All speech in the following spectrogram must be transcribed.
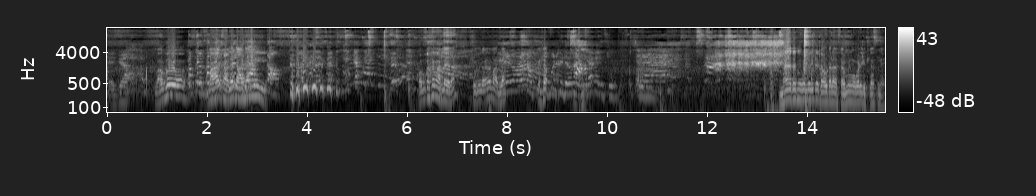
त्याच्या बाबू मार खाल्ला दादानी. बाबू कसा मारला याला सोनू दादा मारला? व्हिडिओ नाही आता मोबाईल बघितला डाऊट आला असता मी मोबाईल घेतलाच नाही.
